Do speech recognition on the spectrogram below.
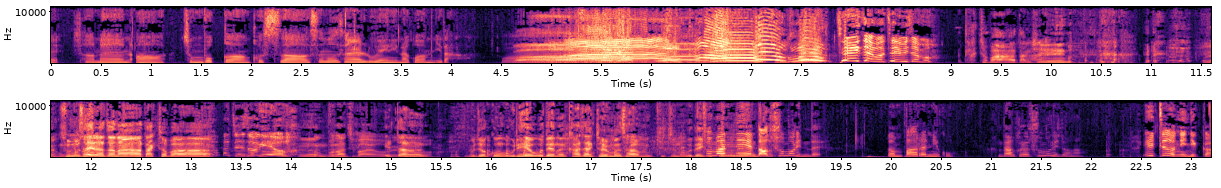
네, 저는 어, 중복권 코스 스무 살 로엔이라고 합니다. 와, 아, 어, 제이 제목, 제이 제목. 닥쳐봐, 당신. 왜 스무 살이라잖아. 닥쳐봐. 아, 죄송해요. 흥분하지 마요. 왜 일단은? 무조건 우리의 우대는 가장 젊은 사람 기준 우대기 때문에. 투마님 나도 스물인데. 넌 빠른이고. 난 그래 스물이잖아. 일진 언니니까.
